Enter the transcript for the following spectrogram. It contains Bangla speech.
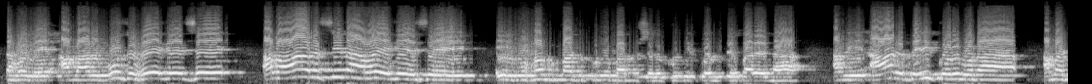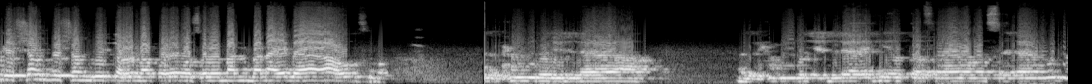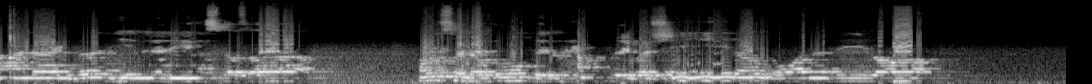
তাহলে আমার বুঝ হয়ে গেছে, আমার চিনা হয়ে গেছে। এই মোহাম্মদ কোনো মানুষের ক্ষতি করতে পারে না। আমি আর দেরি করব না। আমাকে সঙ্গে সঙ্গে কলমা পড়ে মুসলমান বানাই দাও আলহামদুলিল্লাহ الحمد لله وكفى وسلام على عباده الذين اصطفى أرسله بالحق بشيرا ونذيرا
